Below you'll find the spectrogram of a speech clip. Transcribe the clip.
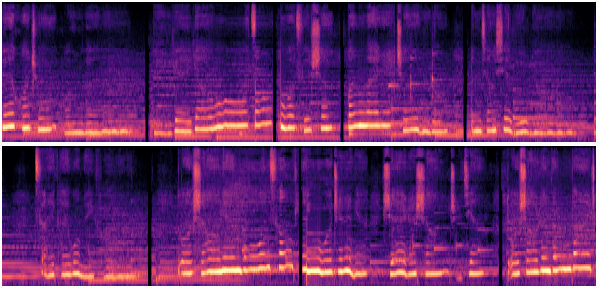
月华烛光人将斜绿柳，裁开我眉峰。多少年不问苍天，我执念血染上指尖。多少人等待着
